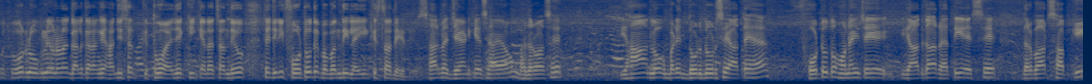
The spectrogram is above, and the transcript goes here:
ਕੁਝ ਹੋਰ ਲੋਕ ਨੇ ਉਹਨਾਂ ਨਾਲ ਗੱਲ ਕਰਾਂਗੇ ਹਾਂਜੀ ਸਰ ਕਿੱਥੋਂ ਆਏ ਜੇ ਕੀ ਕਹਿਣਾ ਚਾਹੁंदे ਹੋ ਤੇ ਜਿਹੜੀ ਫੋਟੋ ਤੇ ਪਾਬੰਦੀ ਲਾਈ ਹੈ, ਕਿਸ ਤਰ੍ਹਾਂ ਦੇਖਦੇ ਹੋ सर मैं जे से आया हूँ भद्रवा से। यहाँ लोग बड़े दूर दूर से आते हैं। फ़ोटो तो होना ही चाहिए यादगार रहती है इससे। दरबार साहब की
